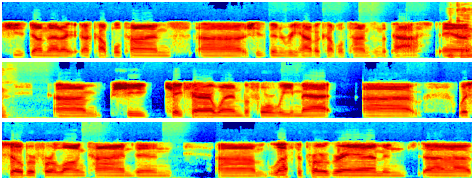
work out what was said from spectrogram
she's done that a, a couple times. Uh, she's been to rehab a couple times in the past, and. Okay um, she kicked heroin before we met. Uh, was sober for a long time, then um, left the program and uh,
